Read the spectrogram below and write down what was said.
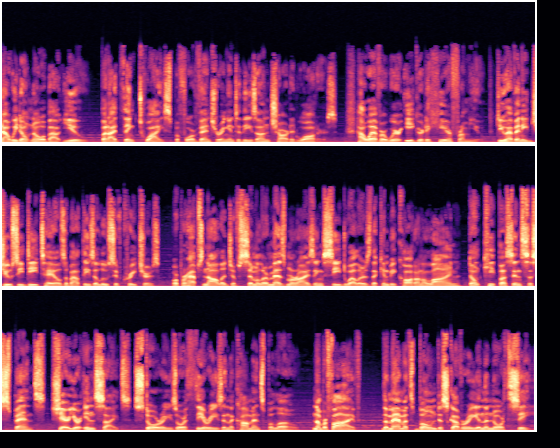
Now, we don't know about you, but I'd think twice before venturing into these uncharted waters. However, we're eager to hear from you. Do you have any juicy details about these elusive creatures? Or perhaps knowledge of similar mesmerizing sea dwellers that can be caught on a line? Don't keep us in suspense. Share your insights, stories, or theories in the comments below. Number 5. The Mammoth's Bone Discovery in the North Sea.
